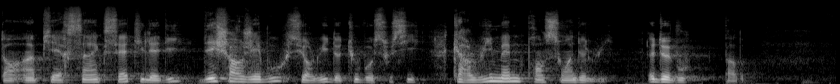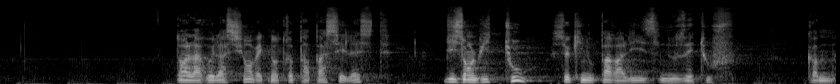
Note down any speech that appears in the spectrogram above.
Dans 1 Pierre 5, 7, il est dit Déchargez-vous sur lui de tous vos soucis, car lui-même prend soin de lui, euh, de vous. Pardon. Dans la relation avec notre Papa céleste, disons-lui tout ce qui nous paralyse, nous étouffe, comme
